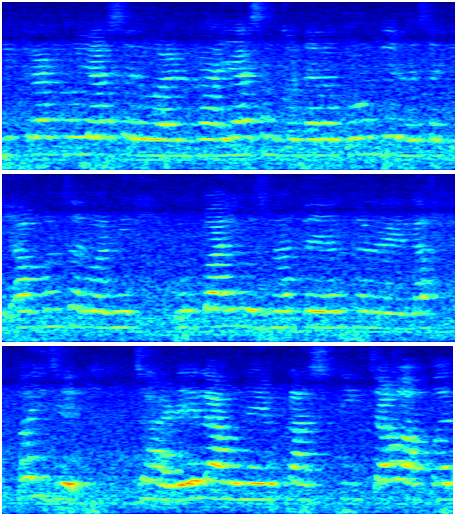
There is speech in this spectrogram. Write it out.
मित्रांनो या सर्वांना या संकटाला तोंड देण्यासाठी आपण सर्वांनी उपाययोजना तयार करायला पाहिजे. झाडे लावणे प्लास्टिकचा वापर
